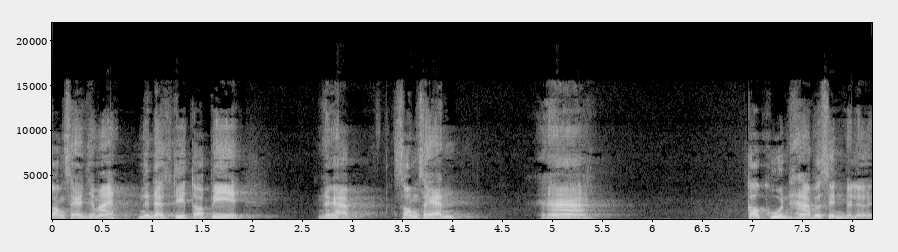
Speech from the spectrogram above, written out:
สองแสนใช่ไหมเงินได้สุทธิต่อปีนะครับสองแสนอ่าก็คูณห้าเปอร์เซ็นไปเลย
